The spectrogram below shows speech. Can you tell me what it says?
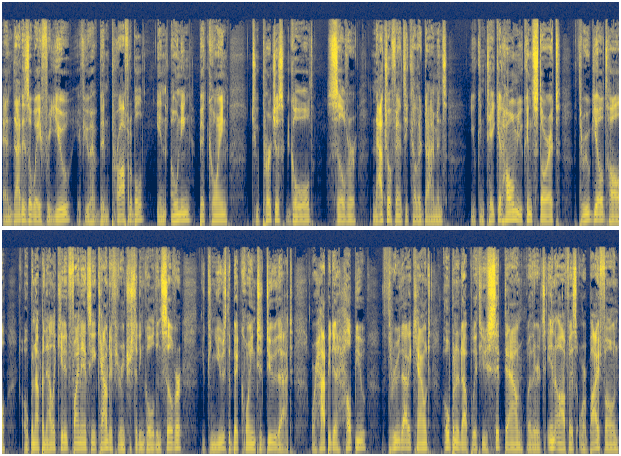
And that is a way for you, if you have been profitable in owning Bitcoin, to purchase gold, silver, natural fancy colored diamonds. You can take it home, you can store it through Guildhall, open up an allocated financing account if you're interested in gold and silver. You can use the Bitcoin to do that. We're happy to help you through that account, open it up with you, sit down, whether it's in office or by phone.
